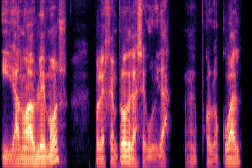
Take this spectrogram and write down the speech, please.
y ya no hablemos, por ejemplo, de la seguridad. ¿eh? Con lo cual,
